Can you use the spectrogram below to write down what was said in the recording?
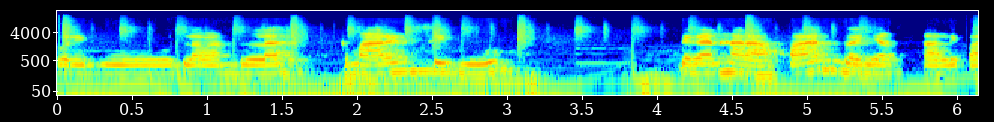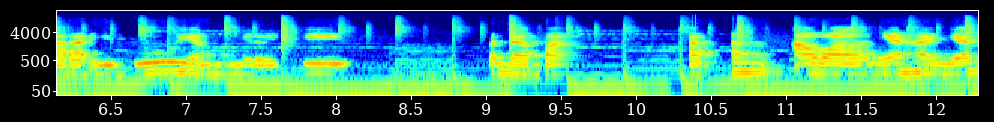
2018 kemarin sih Bu. Dengan harapan banyak sekali para ibu yang memiliki pendapat pendapatan awalnya hanya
